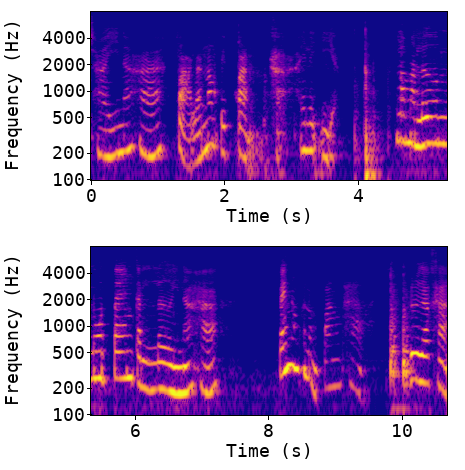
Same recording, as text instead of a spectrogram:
ใช้นะคะ ฝาแล้วนำไปปั่นค่ะ ให้ละเอียด เรามาเริ่มนวดแป้งกันเลยนะคะ แป้งทำขนมปังค่ะ เกลือค่ะ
